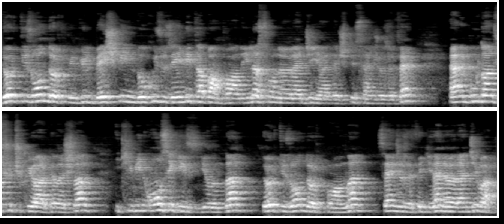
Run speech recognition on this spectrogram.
414,5950 taban puanıyla son öğrenci yerleşti Saint Joseph'e. Yani buradan şu çıkıyor arkadaşlar. 2018 yılında 414 puanla Saint Joseph'e giren öğrenci var.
